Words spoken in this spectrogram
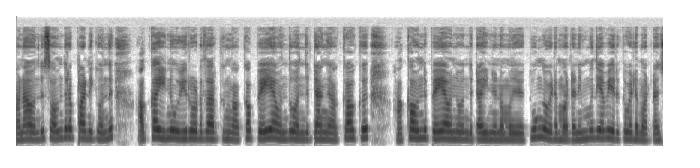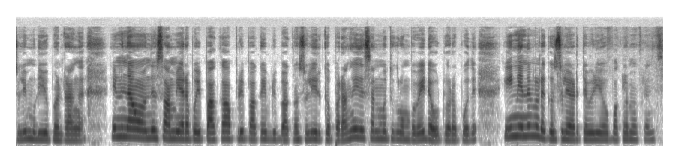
ஆனால் வந்து சவுந்தர பாண்டிக்கு வந்து அக்கா இன்னும் உயிரோட தான் இருக்குங்க. அக்கா பேயா வந்து வந்துட்டாங்க. அக்காவுக்கு அக்கா வந்து பேயா வந்து வந்துட்டா. இன்னும் நம்ம தூங்க விட மாட்டேன் நிம்மதியாகவே இருக்க விட மாட்டேன்னு சொல்லி முடிவு பண்ணுறாங்க இன்னும் தான் வந்து சாமியாரை போய் பார்க்க அப்படி பார்க்க இப்படி பார்க்க சொல்லி இருக்க போகிறாங்க இது சண்முகத்துக்கு ரொம்பவே டவுட் வரப்போகுது. இனி என்ன நடக்குன்னு சொல்லி அடுத்த வீடியோ பார்க்கலாமா ஃப்ரெண்ட்ஸ்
